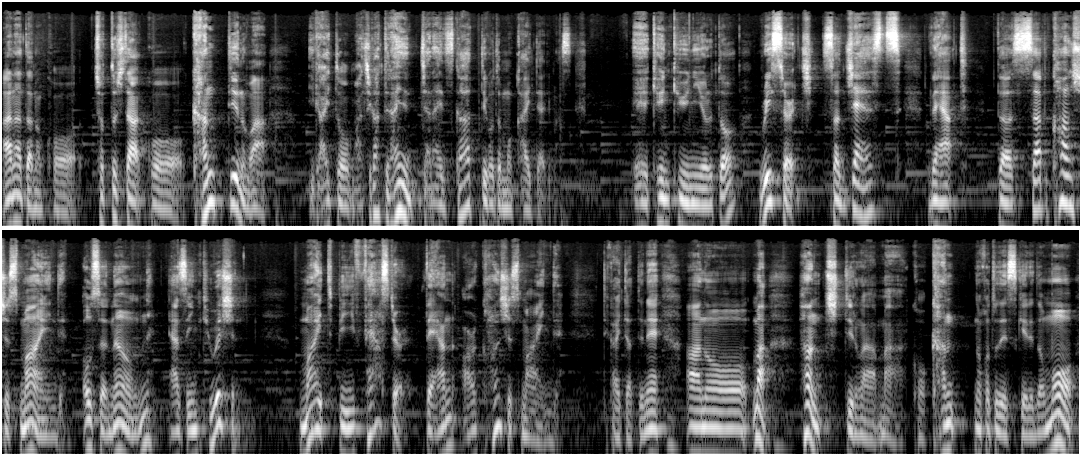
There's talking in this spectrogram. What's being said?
あなたのこうちょっとしたこう勘っていうのは意外と間違ってないんじゃないですかっていうことも書いてあります、えー、研究によると Research suggests that the subconscious mind also known as intuition might be faster than our conscious mind って書いてあってね。あのまあハンチっていうのがまあこう勘のことですけれども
